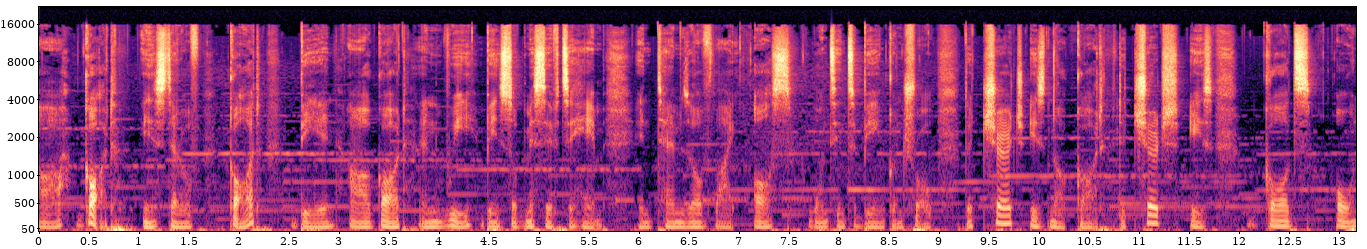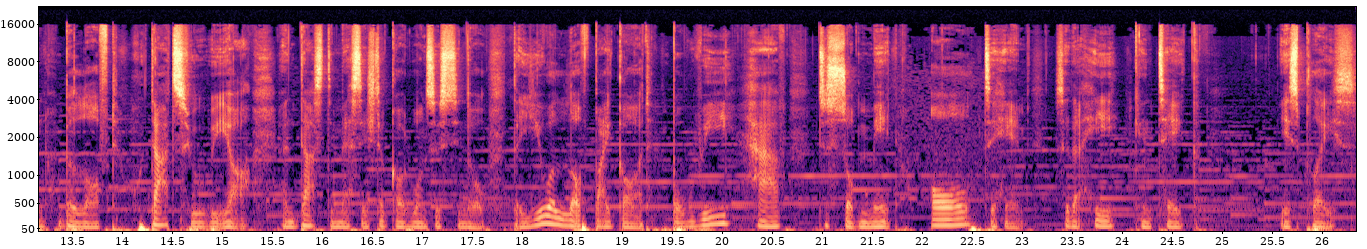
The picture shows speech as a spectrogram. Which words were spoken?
are God instead of God being our God and we being submissive to Him in terms of like us wanting to be in control. The church is not God, the church is God's own beloved. That's who we are, and that's the message that God wants us to know that you are loved by God, but we have to submit all to Him so that He can take His place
